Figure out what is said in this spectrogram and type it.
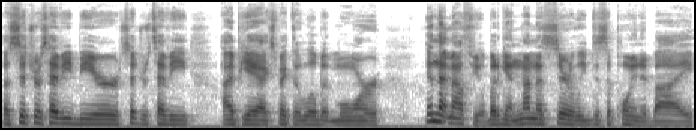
a citrus heavy beer, citrus heavy IPA, I expected a little bit more in that mouthfeel. But again, not necessarily disappointed by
